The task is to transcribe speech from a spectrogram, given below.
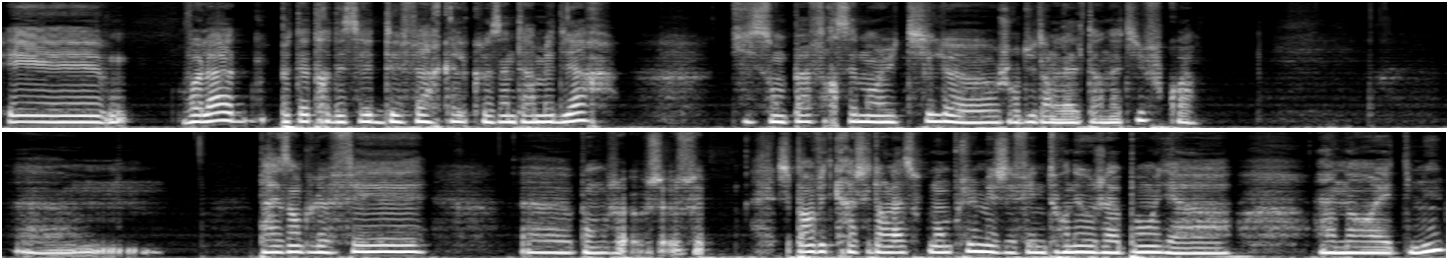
et voilà, peut-être d'essayer de défaire quelques intermédiaires qui sont pas forcément utiles euh, aujourd'hui dans l'alternative, quoi. Euh, par exemple, le fait Euh, bon, je, j'ai pas envie de cracher dans la soupe non plus, mais j'ai fait une tournée au Japon il y a un an et demi.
